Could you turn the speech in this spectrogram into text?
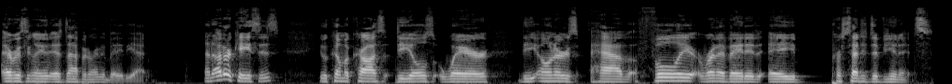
every single unit has not been renovated yet. In other cases, you'll come across deals where the owners have fully renovated a percentage of units.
